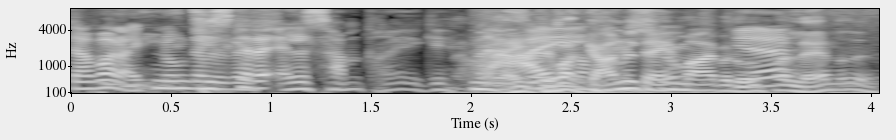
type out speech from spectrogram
Der var der ikke nogen, der De skal da alle sammen drikke. Nej, det var gamle dage, mig, var du ude Ja. på landet.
